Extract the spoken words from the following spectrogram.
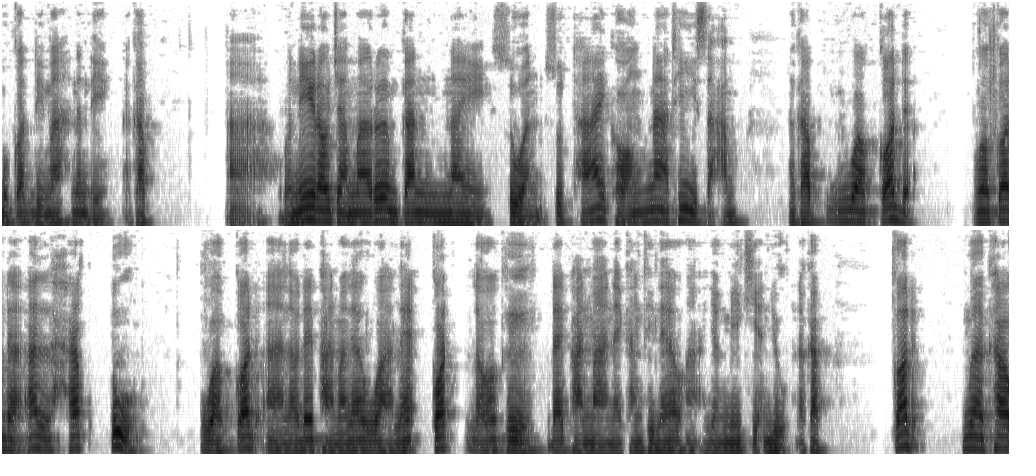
มุกอดดิมะนั่นเองนะครับวันนี้เราจะมาเริ่มกันในส่วนสุดท้ายของหน้าที่3นะครับวากอดวากอดอัลฮักตู วากอดอ่าเราได้ผ่านมาแล้วว่าและกอดเราก็คือได้ผ่านมาในครั้งที่แล้วอ่ายังมีเขียนอยู่นะครับกอดเมื่อเข้า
